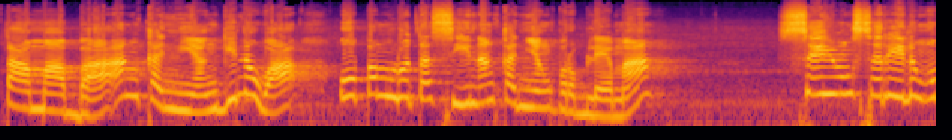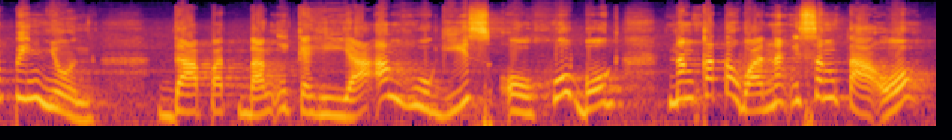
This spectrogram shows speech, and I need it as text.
Tama ba ang kanyang ginawa upang lutasin ang kanyang problema? Sa iyong sariling opinyon, dapat bang ikahiya ang hugis o hubog ng katawan ng isang tao?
